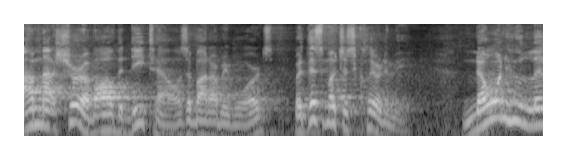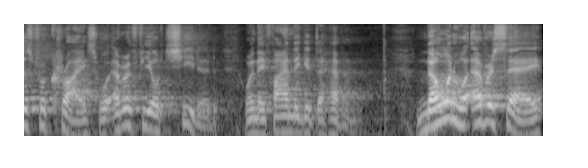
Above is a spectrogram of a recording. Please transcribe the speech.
I'm not sure of all the details about our rewards, but this much is clear to me. No one who lives for Christ will ever feel cheated when they finally get to heaven. No one will ever say,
